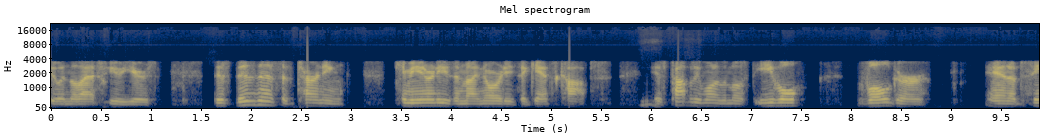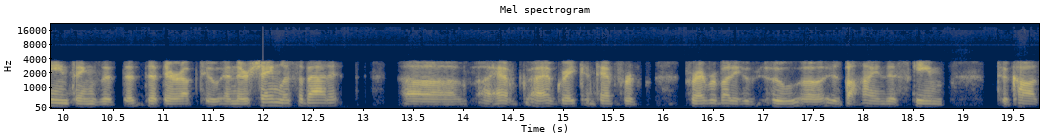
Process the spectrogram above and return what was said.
to in the last few years, this business of turning communities and minorities against cops is probably one of the most evil, vulgar, and obscene things that, that, that they're up to, and they're shameless about it. Uh, I have I have great contempt for for everybody who who uh, is behind this scheme to cause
